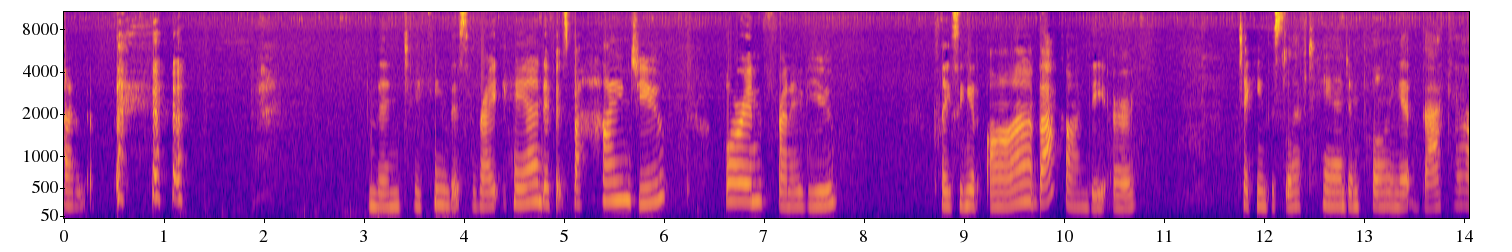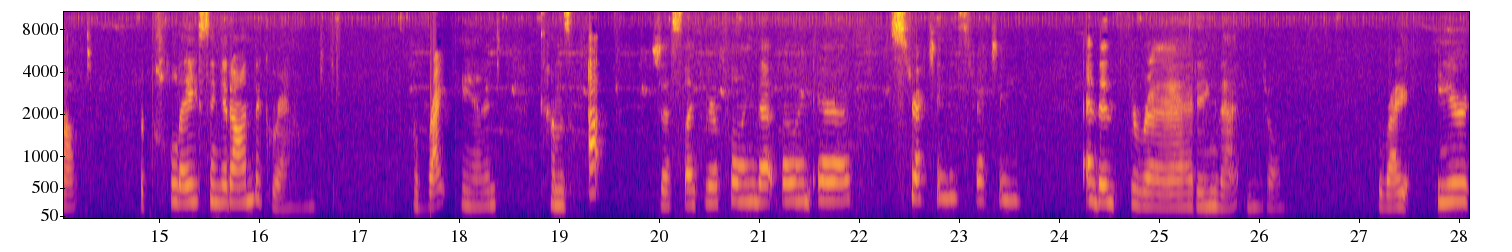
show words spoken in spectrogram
I don't know. and then taking this right hand, if it's behind you or in front of you, placing it on back on the earth, taking this left hand and pulling it back out, or placing it on the ground. The right hand comes up, just like we were pulling that bow and arrow, stretching, stretching, and then threading that needle. Right ear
